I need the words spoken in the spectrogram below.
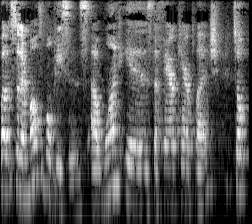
Well, so there are multiple pieces. Uh, one is the Fair Care Pledge. So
